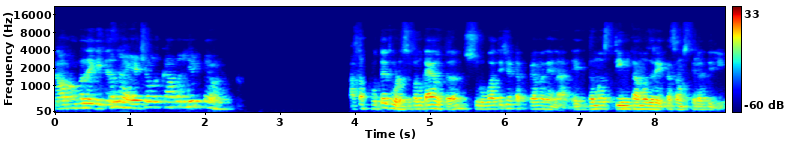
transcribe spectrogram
गाव परत एक पण एकच नाही याच्यावर कामं लेट नाही होणार. आता होतंय थोडस पण काय होतं सुरुवातीच्या टप्प्यामध्ये ना एकदमच तीन कामं जर एका संस्थेला दिली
